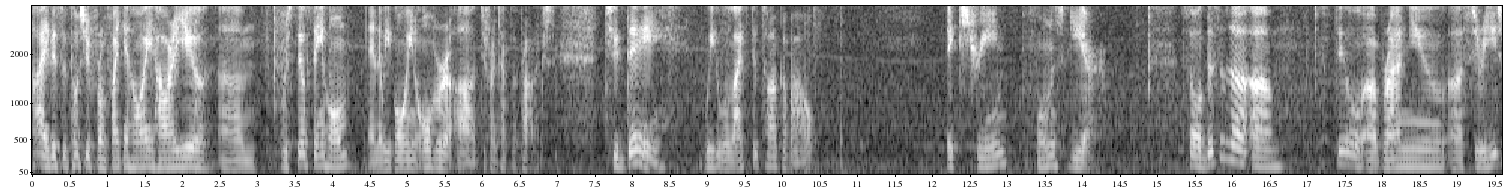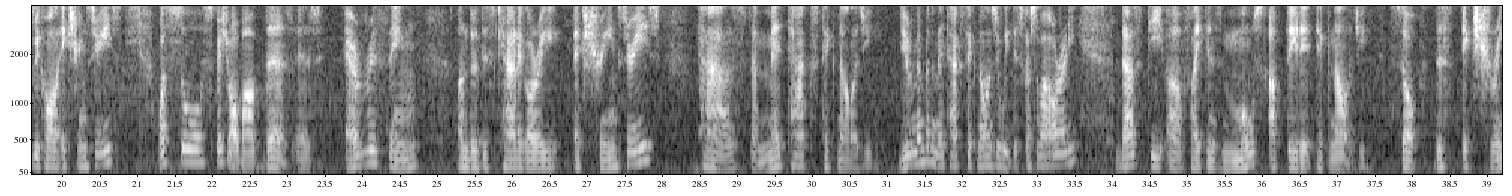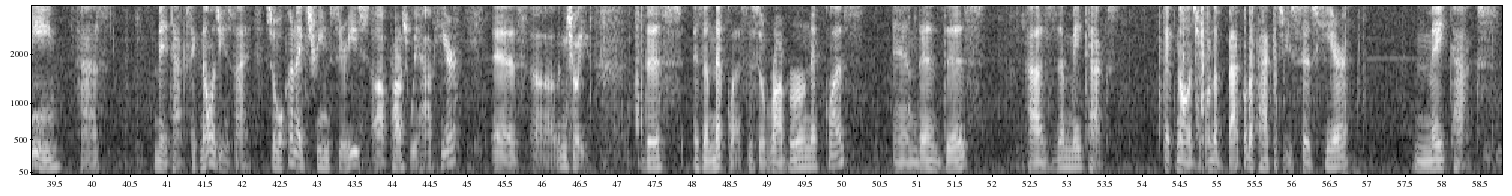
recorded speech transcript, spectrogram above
Hi, this is Toshi from Phiten Hawaii. How are you? Um, we're still staying home and we're going over uh, different type of products. Today, we would like to talk about extreme performance gear. So this is a um, still a brand new uh, series. We call it Extreme Series. What's so special about this is everything under this category Extreme Series has the Metax technology. Do you remember the Metax technology we discussed about already? That's the uh, Phiten's most updated technology. So this Extreme has Metax technology inside. So what kind of Extreme series uh, products we have here is, uh, let me show you. This is a necklace. This is a rubber necklace. And then this has the Metax technology. On the back of the package it says here Metax.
